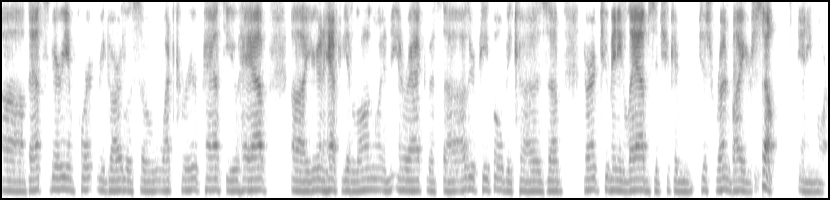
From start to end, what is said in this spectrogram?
Uh, that's very important regardless of what career path you have. Uh, you're going to have to get along and interact with uh, other people because um, there aren't too many labs that you can just run by yourself anymore.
